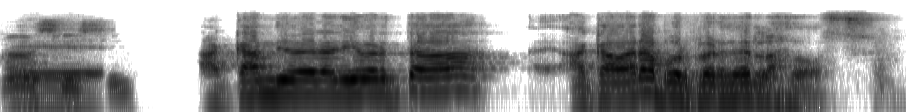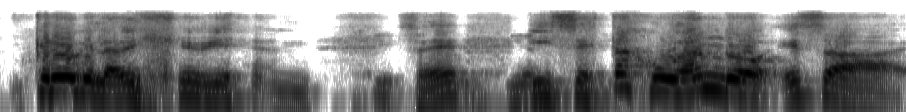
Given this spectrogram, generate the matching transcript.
ah, sí, sí. a cambio de la libertad, acabará por perder las dos. Creo que la dije bien. ¿sí? Y se está jugando esa,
